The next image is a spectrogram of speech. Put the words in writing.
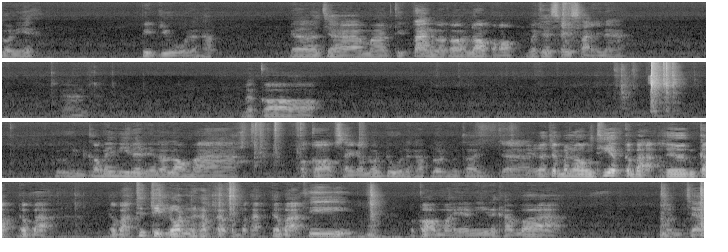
ตัวนี้ปิดอยู่นะครับ วลาเราจะมาติดตั้งแล้วก็ลอกออกก็จะใสๆนะฮะแล้วก็ตัวอื่นก็ไม่มีเลยเดี๋ยวเราลองมาประกอบใส่กับรถดูนะครับ รถมันก็จะเดี๋ยวเราจะมาลองเทียบกระบะเดิมกับกระบะกระบะที่ติดรถนะครับกับกระบะกระบะที่ประกอบใหม่อันนี้นะครับว่า มันจะ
